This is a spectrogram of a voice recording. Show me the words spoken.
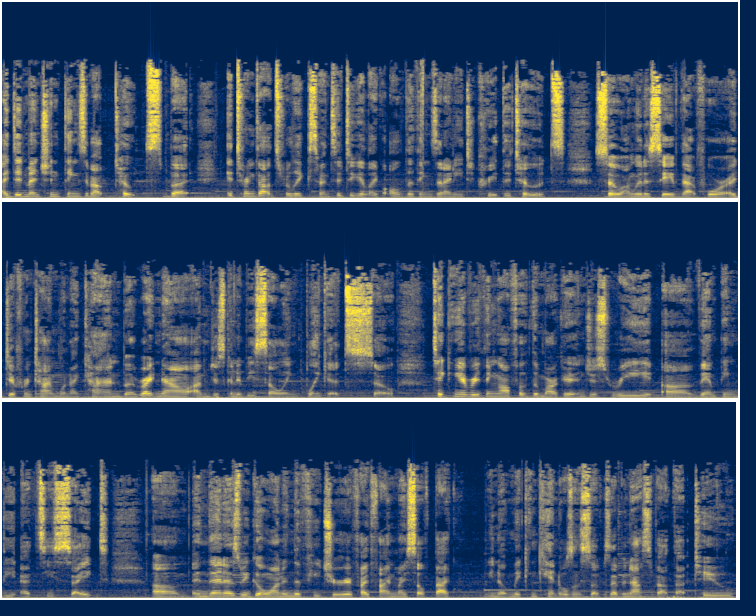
I did mention things about totes, but it turns out it's really expensive to get like all the things that I need to create the totes. So I'm going to save that for a different time when I can. But right now, I'm just going to be selling blankets. So, taking everything off of the market and just revamping uh, the Etsy site. Um, and then as we go on in the future, if I find myself back you know, making candles and stuff because I've been asked about that too.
